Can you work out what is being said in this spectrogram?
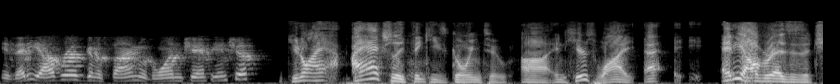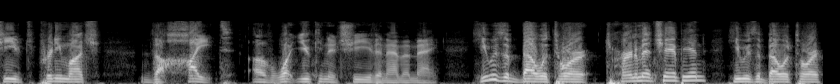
Is Eddie Alvarez going to sign with one championship? You know, I I actually think he's going to, uh, and here's why. Uh, Eddie Alvarez has achieved pretty much the height of what you can achieve in MMA. He was a Bellator tournament champion. He was a Bellator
